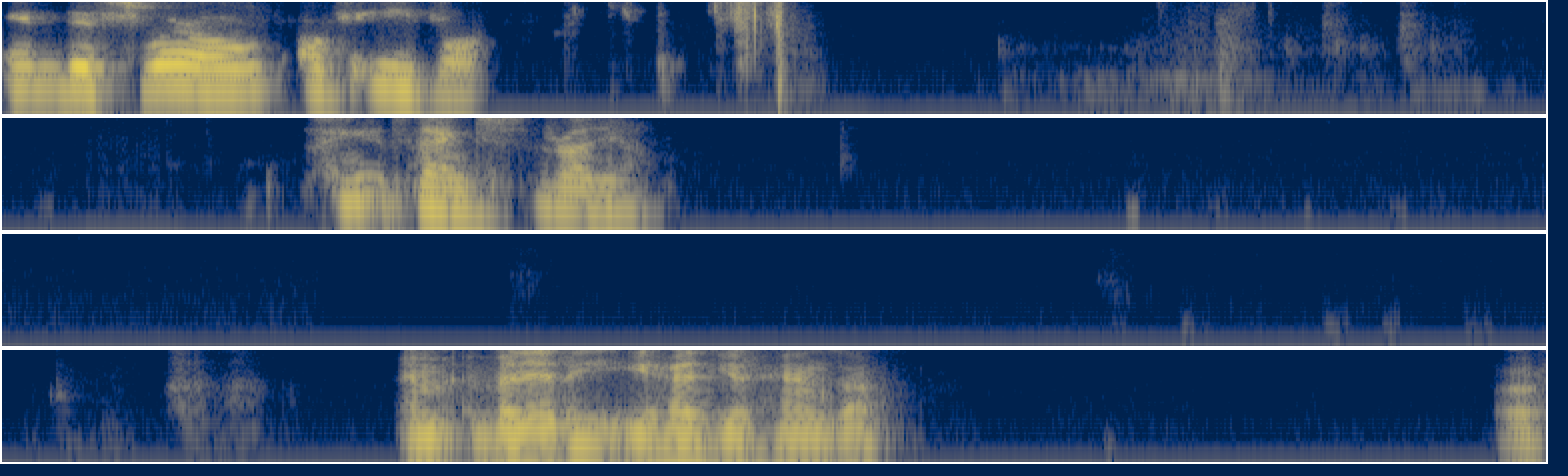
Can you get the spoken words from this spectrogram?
in this world of evil. Thanks, Radia. Um, Valerie, you had your hands up? Or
